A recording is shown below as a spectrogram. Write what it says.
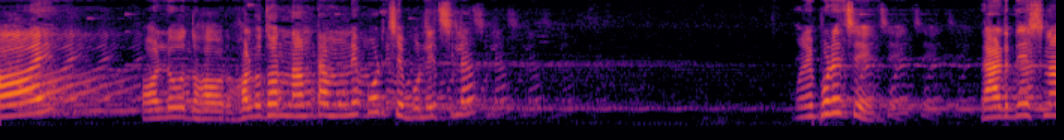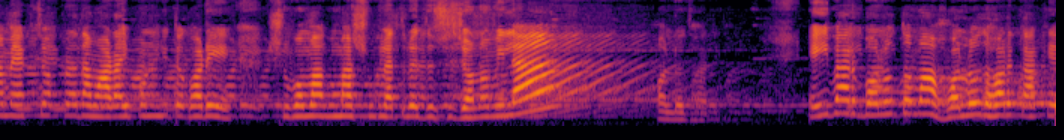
হয় হলধর। হলধর নামটা মনে পড়ছে? বলেছিলাম। মনে পড়েছে? রাড়দেশ নাম এক চক্রাদাম আড়াই পণ্ডিত ঘরে, শুভমাঘ মা শুক্লা ত্রয়োদশী জনমিলা হলধরে। এইবার বলো তো মা, হলধর কাকে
